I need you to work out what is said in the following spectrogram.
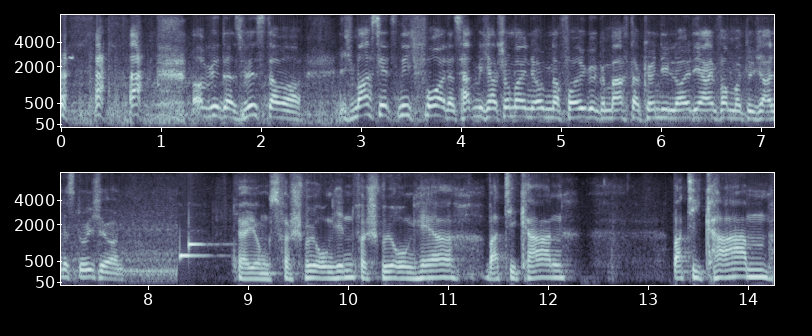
ob ihr das wisst, aber ich mache es jetzt nicht vor. Das hat mich ja schon mal in irgendeiner Folge gemacht. Da können die Leute ja einfach mal durch alles durchhören. Ja, Jungs, Verschwörung hin, Verschwörung her, Vatikan, Vatikan,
